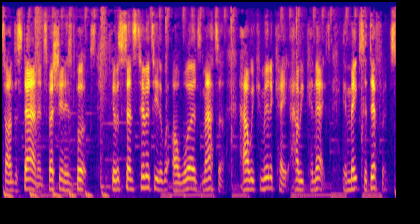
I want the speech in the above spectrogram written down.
to understand and especially in his books give us a sensitivity that our words matter how we communicate how we connect it makes a difference.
